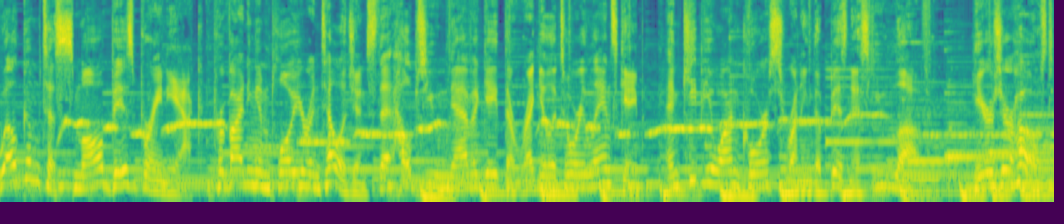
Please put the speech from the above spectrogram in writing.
Welcome to Small Biz Brainiac, providing employer intelligence that helps you navigate the regulatory landscape and keep you on course running the business you love. Here's your host,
